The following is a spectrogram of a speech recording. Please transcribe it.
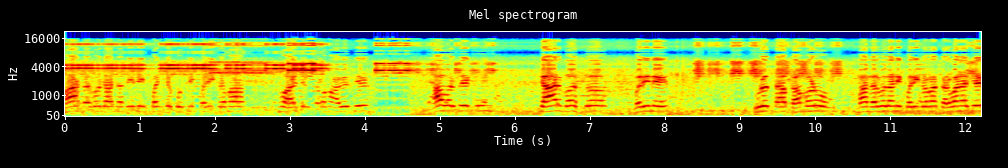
મા નર્મદા નદીની પંચકોશી પરિક્રમાનું આયોજન કરવામાં આવે છે. આ વર્ષે કુલ ચાર બસ ભરીને સુરતના બ્રાહ્મણો મા નર્મદાની પરિક્રમા કરવાના છે.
